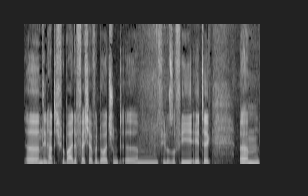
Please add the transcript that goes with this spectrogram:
ähm, den hatte ich für beide Fächer, für Deutsch und ähm, Philosophie, Ethik. Ähm,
